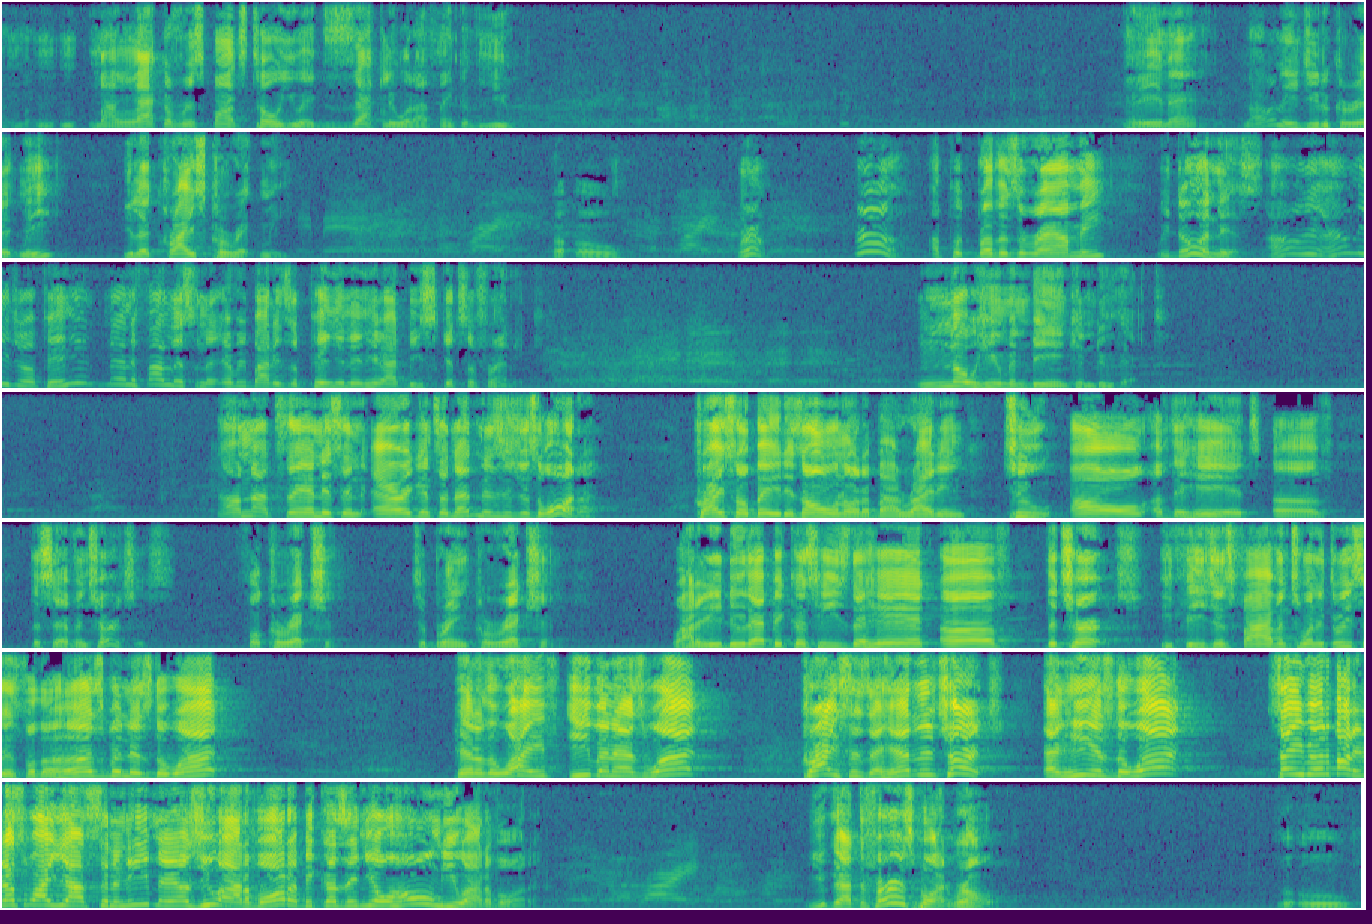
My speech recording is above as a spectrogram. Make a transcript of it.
my lack of response told you exactly what I think of you. Amen. I don't need you to correct me. You let Christ correct me. Uh oh. Yeah, yeah. I put brothers around me. We doing this. I don't, I don't need your opinion. Man, if I listen to everybody's opinion in here, I'd be schizophrenic. No human being can do that. Now, I'm not saying this in arrogance or nothing. This is just order. Christ obeyed his own order by writing to all of the heads of the seven churches for correction, to bring correction. Why did he do that? Because he's the head of the church. Ephesians 5 and 23 says, For the husband is the what? Head of the wife, even as what? Christ is the head of the church. And he is the what? Savior everybody. That's why y'all sending emails. You out of order because in your home you out of order. You got the first part wrong. Uh oh.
